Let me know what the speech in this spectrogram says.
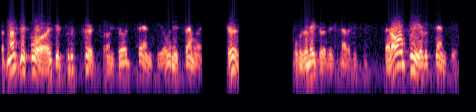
But not before she had put a curse on George Stanfield and his family. Curse? What was the nature of this malady? That all three of the Stanfields,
